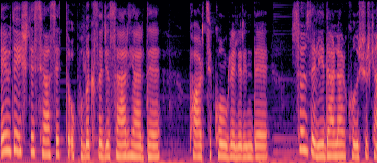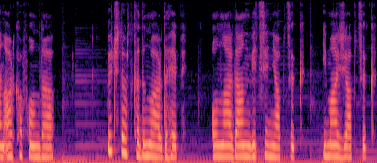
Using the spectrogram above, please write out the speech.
Evde işte siyasette okulda kısacası her yerde, parti kongrelerinde, sözde liderler konuşurken arka fonda. Üç dört kadın vardı hep. Onlardan vitrin yaptık, imaj yaptık.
